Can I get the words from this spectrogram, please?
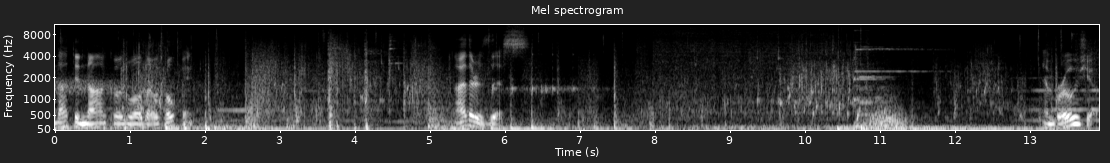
That did not go as well as I was hoping. Neither is this. Ambrosia.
